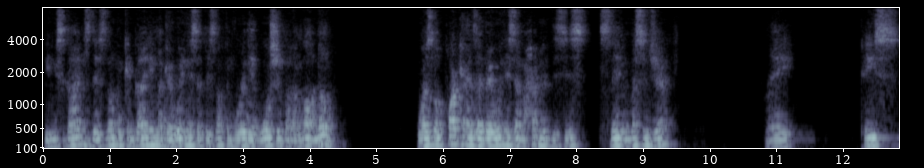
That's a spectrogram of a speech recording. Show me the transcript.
he misguides, there's none who can guide him. I bear witness that there's nothing worthy of worship but Allah alone. Who has no partner as I bear witness that Muhammad is his slave and messenger. May peace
